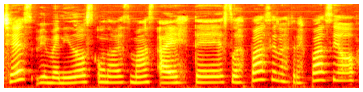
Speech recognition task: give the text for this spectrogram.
noches, bienvenidos una vez más a este su espacio, nuestro espacio.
